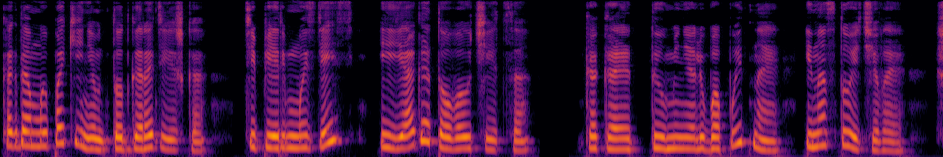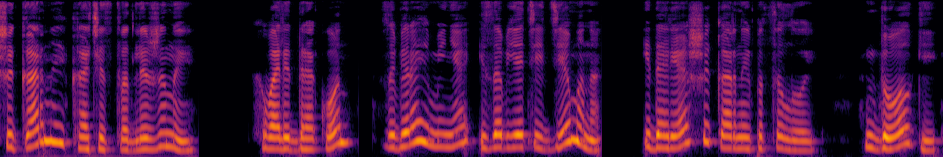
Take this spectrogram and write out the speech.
когда мы покинем тот городишко. Теперь мы здесь, и я готова учиться. Какая ты у меня любопытная и настойчивая. Шикарные качества для жены. Хвалит дракон, забирая меня из объятий демона и даря шикарный поцелуй. Долгий,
